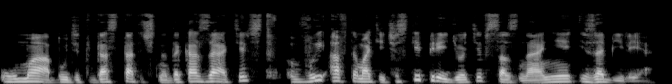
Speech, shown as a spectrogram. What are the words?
ума будет достаточно доказательств, вы автоматически перейдете в сознание изобилия.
